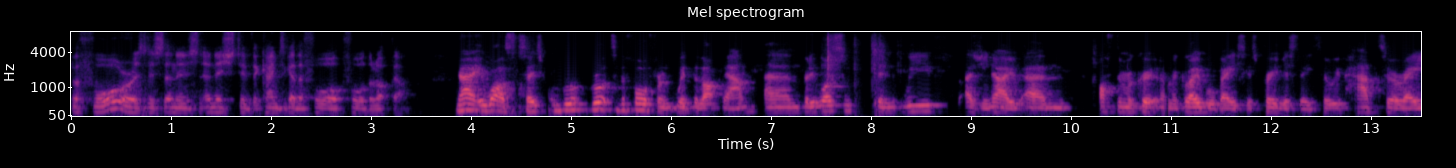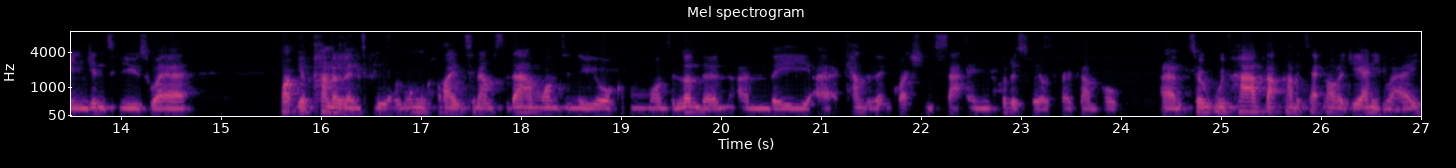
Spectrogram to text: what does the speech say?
before or is this an initiative that came together for, for the lockdown? No, it was. So it's been brought to the forefront with the lockdown, um, but it was something we've, as you know, um, often recruited on a global basis previously. So we've had to arrange interviews where might be a panel interview one client in Amsterdam, one's in New York, and one's in London, and the uh, candidate in question sat in Huddersfield, for example. Um, so we've had that kind of technology anyway.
